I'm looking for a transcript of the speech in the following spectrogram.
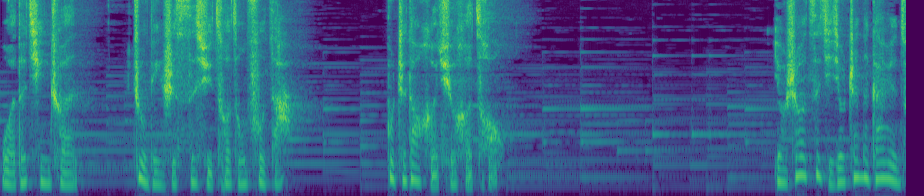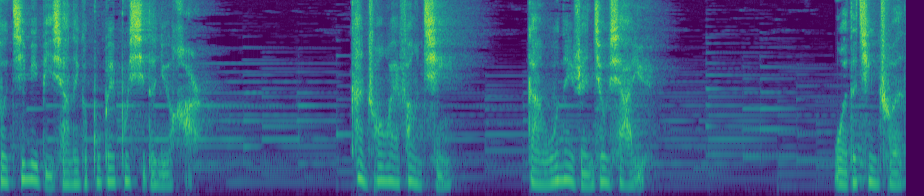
我的青春，注定是思绪错综复杂，不知道何去何从。有时候自己就真的甘愿做机密笔下那个不悲不喜的女孩。看窗外放晴，感屋内仍旧下雨。我的青春，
